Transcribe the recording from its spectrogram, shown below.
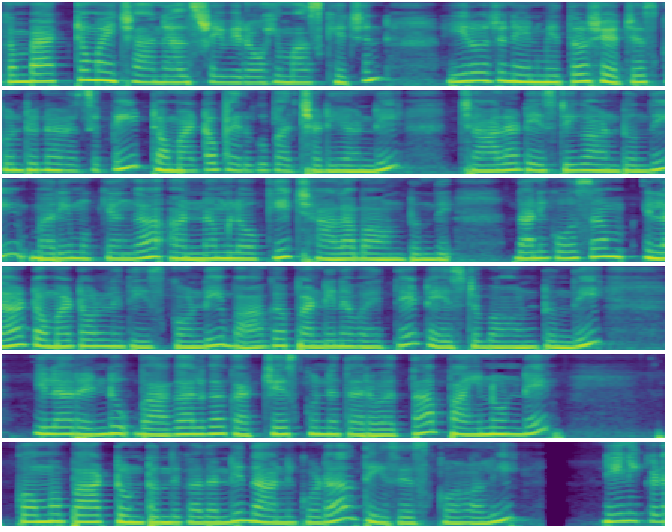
Welcome back to my channel Sri విరోహిమాస్ కిచెన్. ఈరోజు నేను మీతో షేర్ చేసుకుంటున్న రెసిపీ టొమాటో పెరుగు పచ్చడి అండి. చాలా టేస్టీగా ఉంటుంది. మరీ ముఖ్యంగా అన్నంలోకి చాలా బాగుంటుంది. దానికోసం ఇలా టొమాటోల్ని తీసుకోండి. బాగా పండినవైతే టేస్ట్ బాగుంటుంది. ఇలా రెండు భాగాలుగా కట్ చేసుకున్న తర్వాత పైనుండే కొమ్మ పార్ట్ ఉంటుంది కదండి దాన్ని కూడా తీసేసుకోవాలి. నేను ఇక్కడ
